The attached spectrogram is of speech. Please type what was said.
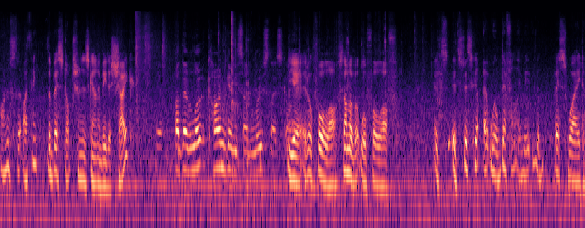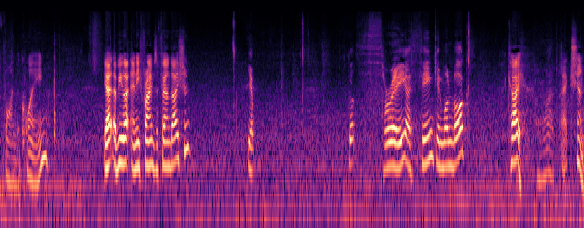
Honestly, I think the best option is going to be to shake. But the comb's going to be so loose, though, Scott. Yeah, it'll fall off. Some of it will fall off. It's it's just it will definitely be the best way to find the queen. Yeah, have you got any frames of foundation? Yep. Got three, I think, in one box. Okay, All right. action.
